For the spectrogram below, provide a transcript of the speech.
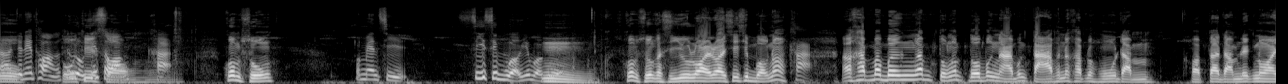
ลูกค่ะจะในท้องคือตัวลูกที่ที่สองสองค่ะความสูงประมาณสี่สี่สิบบวกอยู่บวกอืพี่มความสูงก็สิอยู่100 140บวกเนาะค่ะเอาครับมาเบิ่งลำตรงลำตัวเบิ่งหน้าเบิ่งตาเพิ่นนะครับหูดำ ขอบตาดำเล็กน้อย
